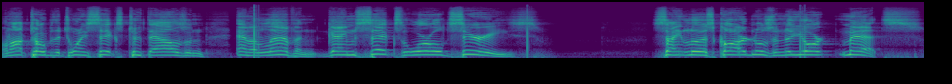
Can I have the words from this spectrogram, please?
On October the 26th, 2011, Game 6 of the World Series, St. Louis Cardinals and New York Mets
